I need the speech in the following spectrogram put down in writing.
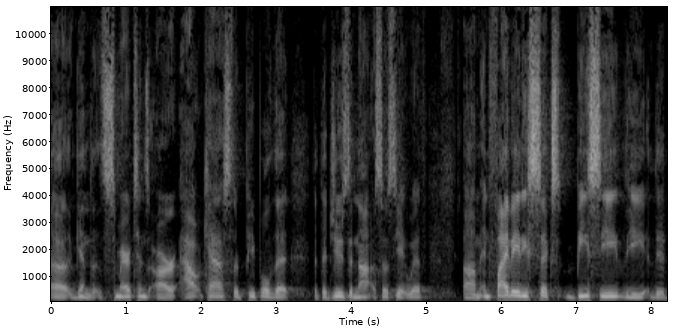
uh, again, the Samaritans are outcasts. They're people that, that the Jews did not associate with. Um, in 586 BC, the, the,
